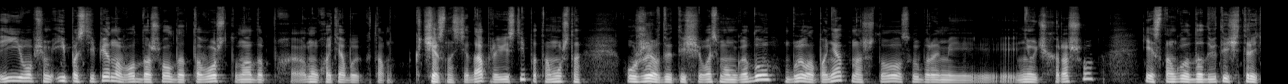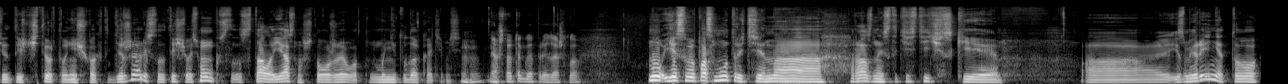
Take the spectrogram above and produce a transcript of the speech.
и, в общем, и постепенно вот дошел до того, что надо, ну, хотя бы там, к честности, да, привести, потому что уже в 2008 году было понятно, что с выборами не очень хорошо. Если там год до 2003-2004 они еще как-то держались, то в 2008 стало ясно, что уже вот мы не туда катимся. А что тогда произошло? Ну, если вы посмотрите на разные статистические э, измерения, то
